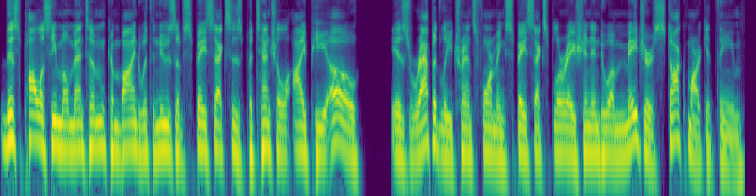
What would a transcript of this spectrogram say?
This policy momentum, combined with news of SpaceX's potential IPO, is rapidly transforming space exploration into a major stock market theme.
